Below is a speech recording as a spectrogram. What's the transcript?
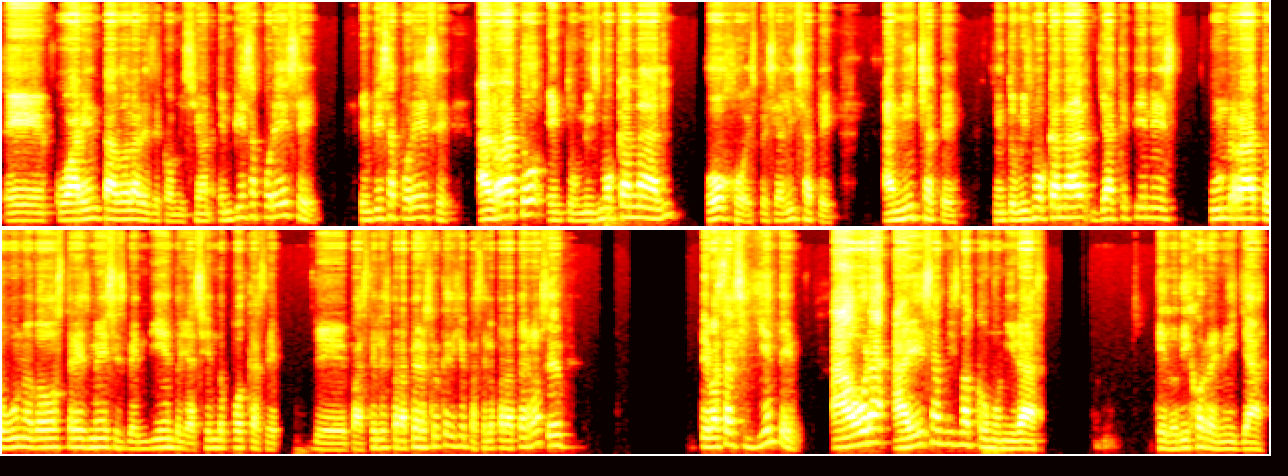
eh, 40 dólares de comisión. Empieza por ese. Empieza por ese. Al rato, en tu mismo canal, ojo, especialízate, aníchate. En tu mismo canal, ya que tienes un rato, uno, dos, tres meses vendiendo y haciendo podcast de, de pasteles para perros, creo que dije pasteles para perros, sí. te vas al siguiente. Ahora a esa misma comunidad, que lo dijo René ya,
